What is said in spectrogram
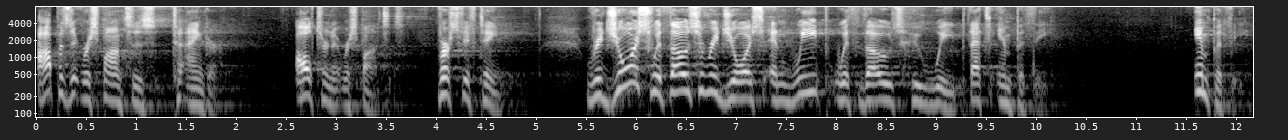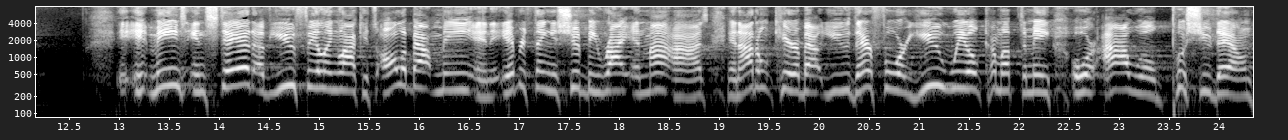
opposite responses to anger, alternate responses. Verse 15. Rejoice with those who rejoice and weep with those who weep. That's empathy. Empathy. It means instead of you feeling like it's all about me and everything should be right in my eyes and I don't care about you, therefore you will come up to me or I will push you down.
